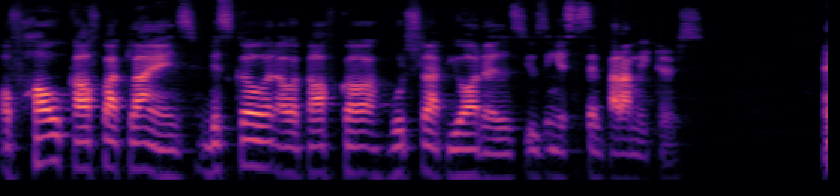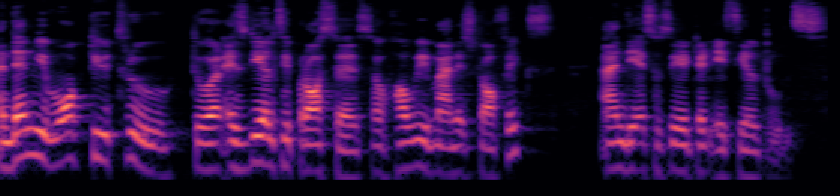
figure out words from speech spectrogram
of how Kafka clients discover our Kafka Bootstrap URLs using SSM parameters. And then we walked you through to our SDLC process of how we manage topics and the associated ACL rules.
